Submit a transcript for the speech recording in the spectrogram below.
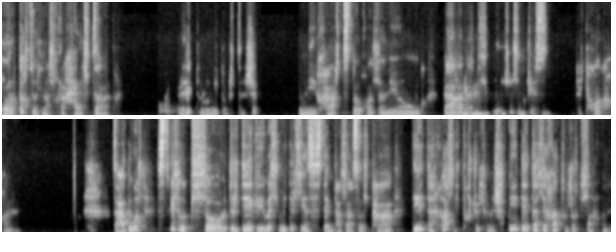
гурав дахь зүйл нь болохоор харилцаа байдаг. Яг түрүүний дурдсан шиг Үний харц дуу хоолойны өнгө байгаа байдал энэ хилэмжээс тэр тохиог авах нь. За тэгвэл сэтгэл хөдлөлөө удирдий гэвэл мэдрэлийн систем талаас бол та дээд тархаал идэвхжүүлэх нь. Шатны дээд талынхаа төлөвт л орох нь.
